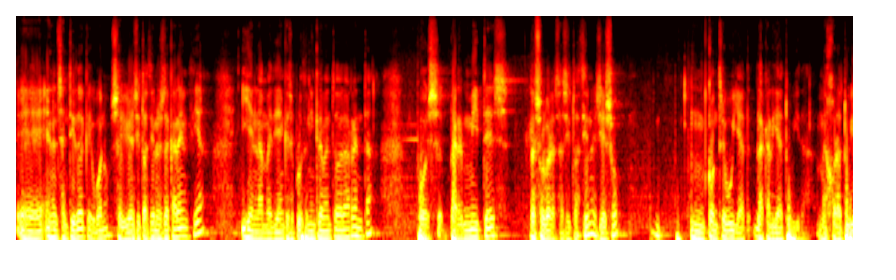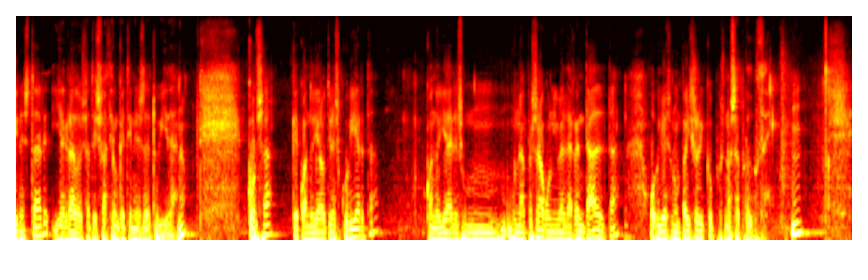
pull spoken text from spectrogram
eh, en el sentido de que bueno se vive en situaciones de carencia y en la medida en que se produce un incremento de la renta pues permites resolver esas situaciones y eso mm, contribuye a la calidad de tu vida, mejora tu bienestar y el grado de satisfacción que tienes de tu vida. ¿no? Cosa que cuando ya lo tienes cubierta, cuando ya eres una persona con un nivel de renta alta o vives en un país rico, pues no se produce.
